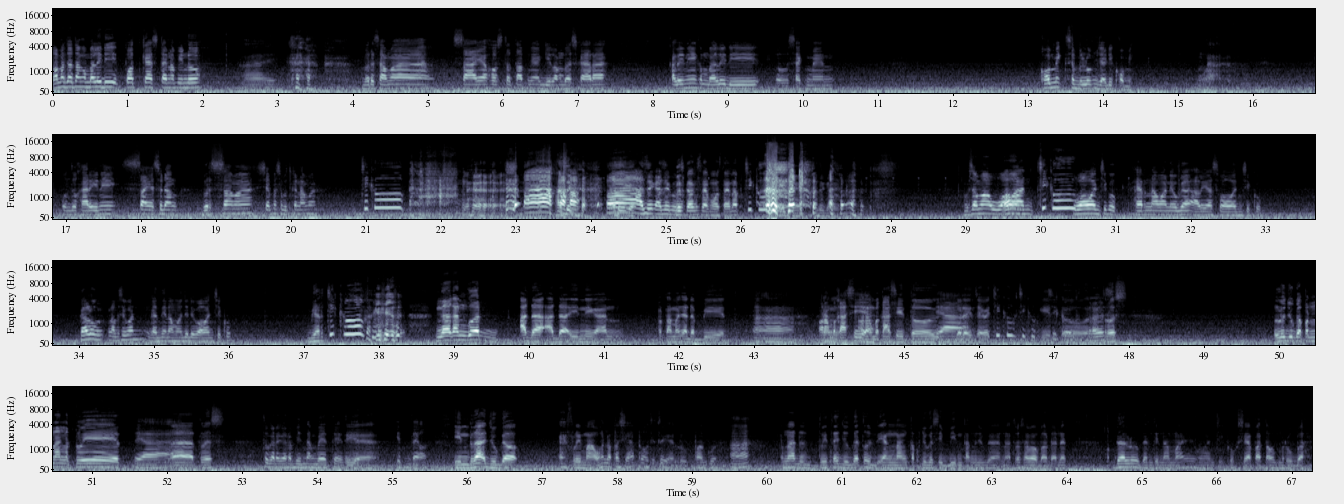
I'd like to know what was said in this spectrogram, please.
Selamat datang kembali di podcast Stand Up Indo Hai. bersama saya host tetapnya Gilang Baskara. Kali ini kembali di uh, segmen komik sebelum jadi komik. Nah, Untuk hari ini saya sedang bersama siapa sebutkan nama? Cikuk. ah, Asik. ah, asik asik. Gue sekarang step mau stand up ciku. Ya. Asik ya. Bersama Wawan Wawan ciku. Wawan Cikuk, Hernawan Yoga alias Wawan Cikuk. Gak lu kenapa sih Wan ganti nama jadi Wawan Cikuk? Biar ciku. Enggak kan gue ada ada ini kan. Pertamanya ada beat. Ah, orang Yang Bekasi Orang ya. Bekasi itu Ya. godain cewek ciku ciku gitu. Cikuk, Nah, terus? terus lu juga pernah nge-tweet. Ya, Nah, terus itu gara-gara bintang BT itu. iya. Intel. Indra juga eh Frimawan apa siapa waktu itu ya lupa gue Ah, pernah ada tweetnya juga tuh yang nangkep juga si bintang juga nah terus sama bang Danet udah lu ganti namanya Wawan Cikuk siapa tahu merubah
